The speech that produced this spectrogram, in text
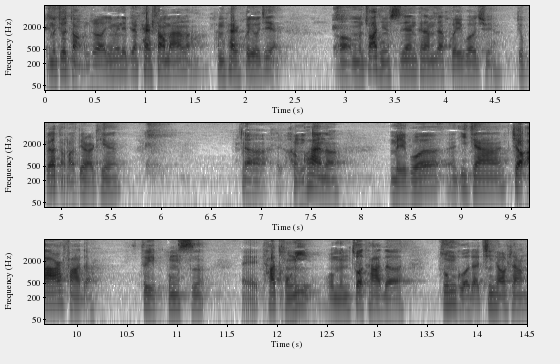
我们就等着，因为那边开始上班了，他们开始回邮件，呃，我们抓紧时间跟他们再回过去，就不要等到第二天。啊，很快呢，美国一家叫阿尔法的这个公司，哎，他同意我们做他的中国的经销商。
